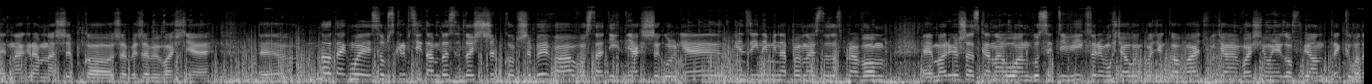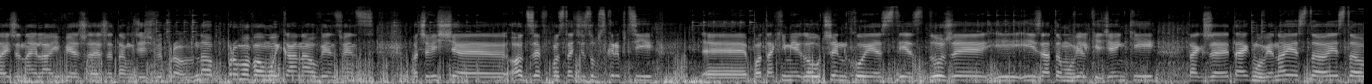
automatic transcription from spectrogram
e, nagram na szybko, żeby, żeby właśnie, e, no tak mówię, subskrypcji tam dość, dość szybko przybywa, w ostatnich dniach szczególnie, między innymi na pewno jest to za sprawą e, Mariusza z kanału Angusy TV, któremu chciałbym podziękować, widziałem właśnie u niego w piątek bodajże na live, że, że tam gdzieś wypro, no, promował mój kanał, więc, więc oczywiście odzew w postaci subskrypcji po takim jego uczynku jest, jest duży i, i za to mu wielkie dzięki, także tak jak mówię, no jest to, jest to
